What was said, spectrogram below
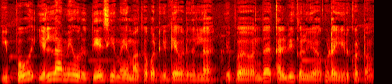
இப்போது எல்லாமே ஒரு தேசியமயமாக்கப்பட்டுக்கிட்டே வருதுல்ல? இப்போ வந்து கல்விக் கொள்கையாக கூட இருக்கட்டும்.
